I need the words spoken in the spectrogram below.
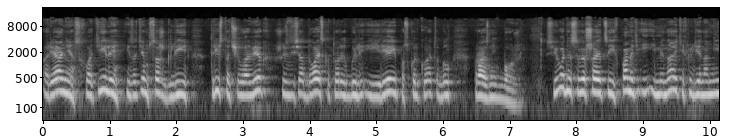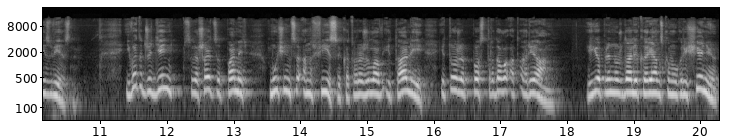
ариане схватили и затем сожгли 300 человек, 62 из которых были иереи, поскольку это был праздник Божий. Сегодня совершается их память, и имена этих людей нам неизвестны. И в этот же день совершается память мученицы Анфисы, которая жила в Италии и тоже пострадала от ариан. Ее принуждали к арианскому крещению,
